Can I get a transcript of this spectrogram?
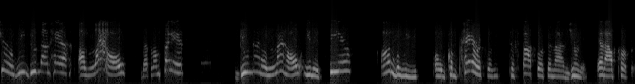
sure we do not have allow, that's what I'm saying, do not allow any fear, unbelief, or comparison to stop us in our journey and our purpose.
